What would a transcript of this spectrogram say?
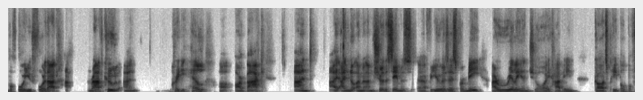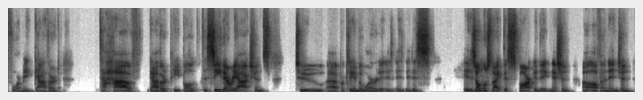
before you for that. Uh, Rathcoole and Craigyhill uh, are back, and I, I know I'm, I'm sure the same as uh, for you as is for me. I really enjoy having God's people before me gathered. To have gathered people to see their reactions to uh, proclaim the word is it, it is it is almost like the spark in the ignition uh, of an engine.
